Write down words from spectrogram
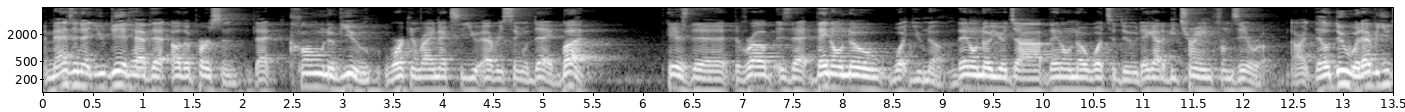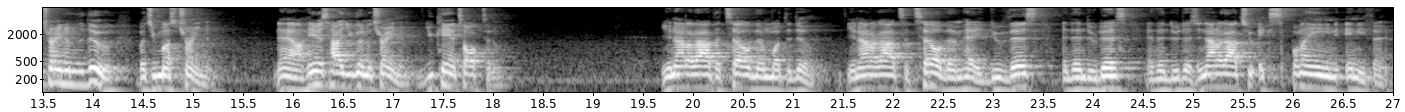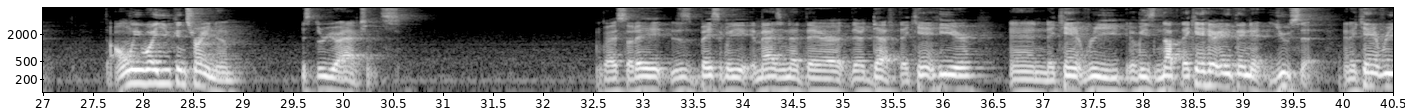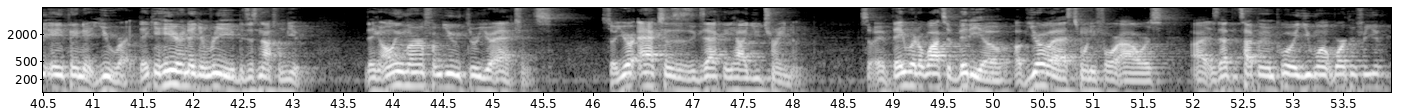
Imagine that you did have that other person, that clone of you, working right next to you every single day. But here's the, the rub is that they don't know what you know. They don't know your job. They don't know what to do. They got to be trained from zero. All right. They'll do whatever you train them to do, but you must train them. Now, here's how you're going to train them. You can't talk to them. You're not allowed to tell them what to do. You're not allowed to tell them, hey, do this, and then do this, and then do this. You're not allowed to explain anything. The only way you can train them is through your actions. Okay, so they is basically imagine that they're they're deaf. They can't hear and they can't read, at least not they can't hear anything that you said, And they can't read anything that you write. They can hear and they can read, but just not from you. They can only learn from you through your actions. So your actions is exactly how you train them. So if they were to watch a video of your last 24 hours, uh, is that the type of employee you want working for you?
